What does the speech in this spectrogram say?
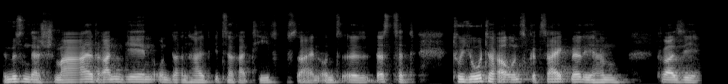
wir müssen da schmal dran gehen und dann halt iterativ sein. Und äh, das hat Toyota uns gezeigt. Ne? Die haben quasi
